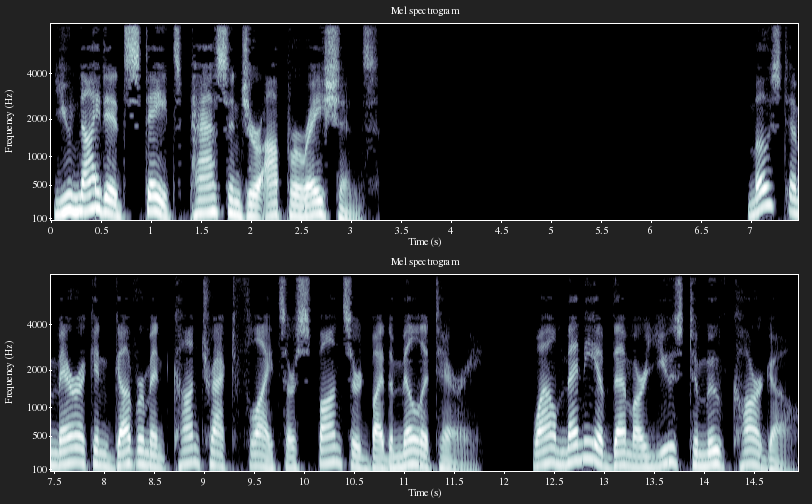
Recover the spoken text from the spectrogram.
United States passenger operations Most American government contract flights are sponsored by the military. While many of them are used to move cargo,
